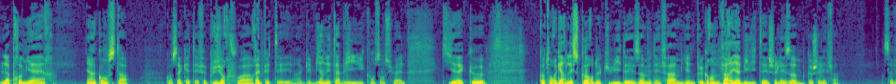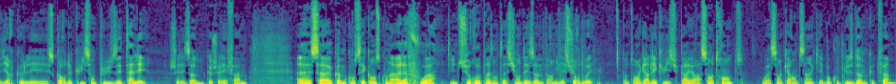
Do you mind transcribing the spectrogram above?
La première, a un constat, un constat qui a été fait plusieurs fois, répété, hein, bien établi, consensuel, qui est que quand on regarde les scores de QI des hommes et des femmes, il y a une plus grande variabilité chez les hommes que chez les femmes. Ça veut dire que les scores de QI sont plus étalés chez les hommes que chez les femmes. Euh, ça a comme conséquence qu'on a à la fois une surreprésentation des hommes parmi les surdoués. Quand on regarde les QI supérieurs à 130 ou à 145, il y a beaucoup plus d'hommes que de femmes.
